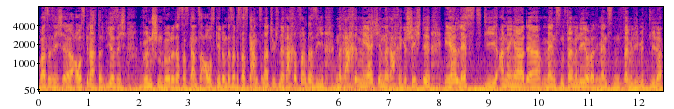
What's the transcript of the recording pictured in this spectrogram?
was er sich äh, ausgedacht hat, wie er sich wünschen würde, dass das Ganze ausgeht. Und deshalb ist das Ganze natürlich eine Rachefantasie, ein Rachemärchen, eine Rachegeschichte. Er lässt die Anhänger der Manson Family oder die Manson Family Mitglieder,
